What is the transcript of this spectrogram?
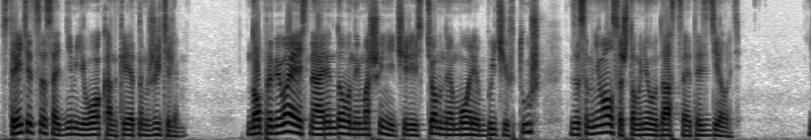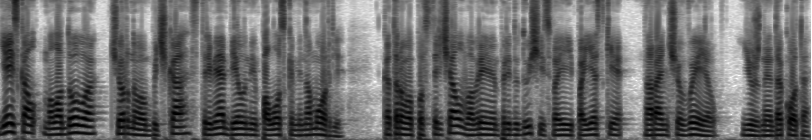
встретиться с одним его конкретным жителем. Но пробиваясь на арендованной машине через темное море бычьих туш, засомневался, что мне удастся это сделать. Я искал молодого черного бычка с тремя белыми полосками на морде, которого повстречал во время предыдущей своей поездки на ранчо Вейл, Южная Дакота,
